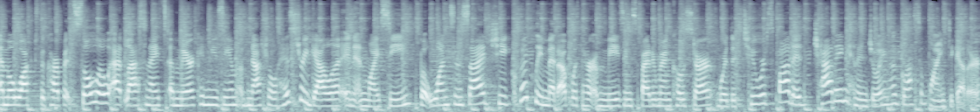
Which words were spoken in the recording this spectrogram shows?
Emma walked the carpet solo at last night's American Museum of Natural History Gala in NYC, but once inside, she quickly met up with her amazing Spider-Man co-star, where the two were spotted chatting and enjoying a glass of wine together.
